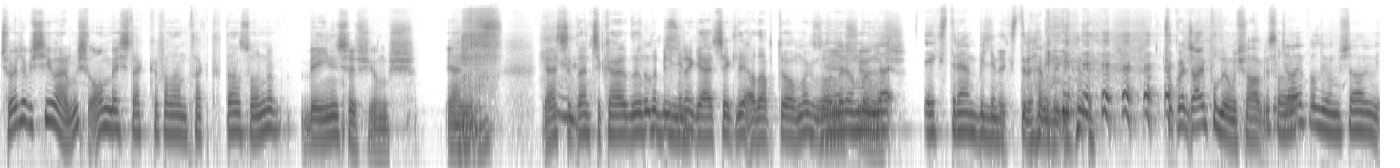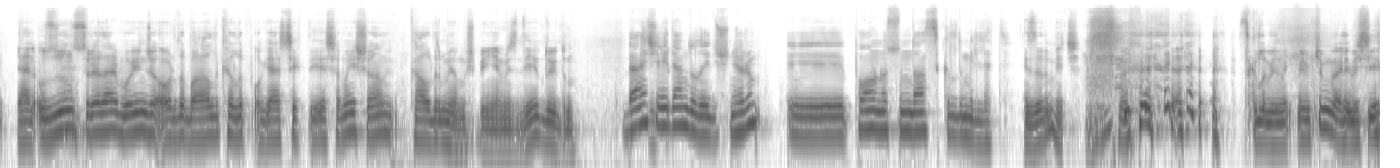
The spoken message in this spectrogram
şöyle bir şey varmış. 15 dakika falan taktıktan sonra beynin şaşıyormuş. Yani gerçekten çıkardığında Çok bir süre gerçekliğe adapte olmak zorlaşıyormuş. ekstrem bilim. Ekstrem bilim. Çok acayip oluyormuş abi. Sonra Acayip oluyormuş abi. yani uzun süreler boyunca orada bağlı kalıp o gerçekliği yaşamayı şu an kaldırmıyormuş bünyemiz diye duydum. Ben şeyden dolayı düşünüyorum. E, pornosundan sıkıldı millet. İzledin mi hiç? Sıkılabilmek mümkün mü öyle bir şey?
